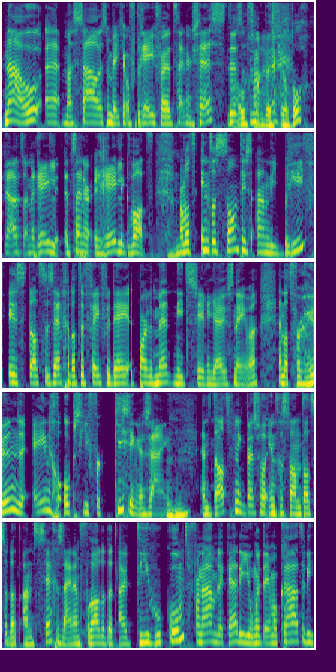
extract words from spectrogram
Nou, uh, massaal is een beetje overdreven. Het zijn er zes. Dus, nou, het zijn er best veel, toch? Ja, het zijn er redelijk, het zijn er redelijk wat. Mhm. Maar wat interessant is aan die brief... is dat ze zeggen dat de VVD het parlement niet serieus nemen. En dat voor hun de enige optie verkiezingen zijn. Mhm. En dat vind ik best wel interessant dat ze dat aan het zeggen zijn. En vooral dat het uit die hoek komt. Voornamelijk hè, die jonge democraten die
